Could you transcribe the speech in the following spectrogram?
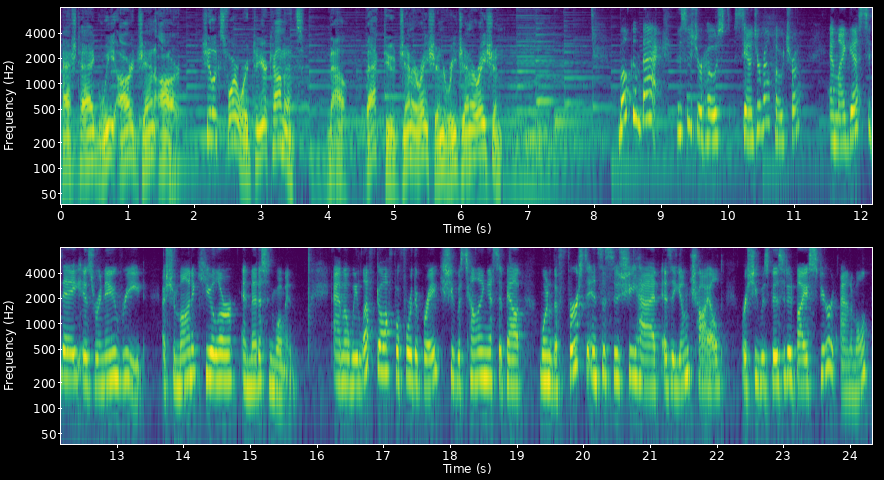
hashtag We Are Gen R. She looks forward to your comments. Now, back to Generation Regeneration. Welcome back. This is your host, Sandra Malhotra, and my guest today is Rene Read, a shamanic healer and medicine woman. And when we left off before the break, she was telling us about one of the first instances she had as a young child where she was visited by a spirit animal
